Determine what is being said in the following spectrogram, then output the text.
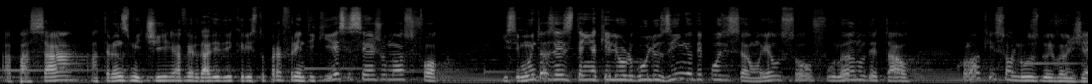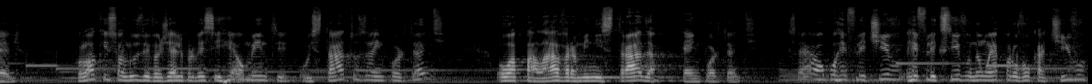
a passar, a transmitir a verdade de Cristo para frente e que esse seja o nosso foco. E se muitas vezes tem aquele orgulhozinho de posição, eu sou fulano de tal, coloque isso à luz do Evangelho. Coloque isso à luz do Evangelho para ver se realmente o status é importante ou a palavra ministrada é importante. Isso é algo refletivo, reflexivo, não é provocativo,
